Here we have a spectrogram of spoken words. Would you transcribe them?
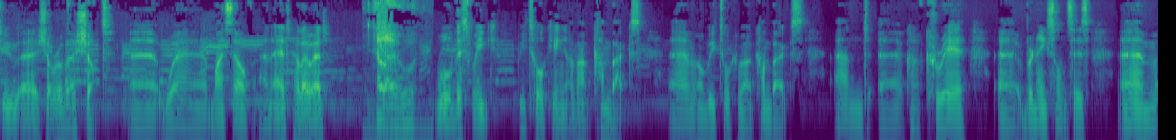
to uh, Shot Reverse Shot, uh, where myself and Ed, hello Ed, Hello. will this week be talking about comebacks. Um, I'll be talking about comebacks and uh, kind of career uh, renaissances um,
